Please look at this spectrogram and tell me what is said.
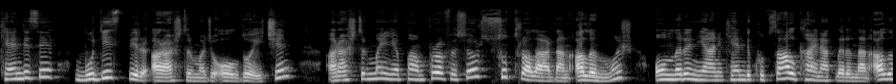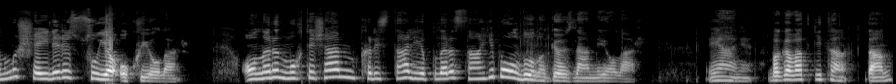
Kendisi Budist bir araştırmacı olduğu için araştırmayı yapan profesör sutralardan alınmış, onların yani kendi kutsal kaynaklarından alınmış şeyleri suya okuyorlar. Onların muhteşem kristal yapılara sahip olduğunu gözlemliyorlar. Yani Bhagavad Gita'dan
